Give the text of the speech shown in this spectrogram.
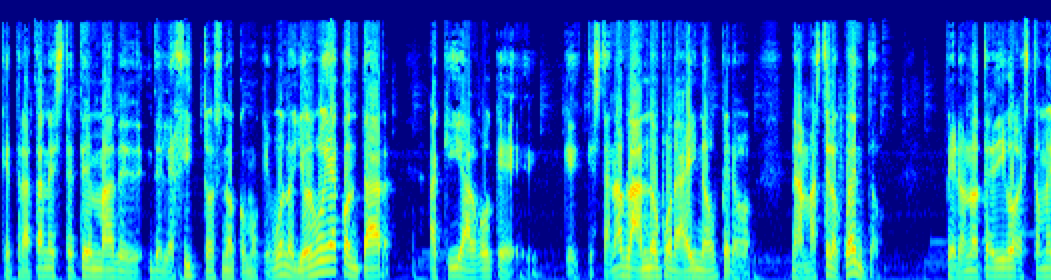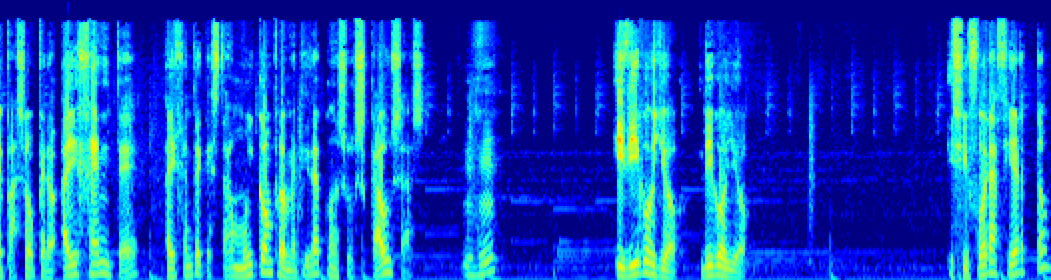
que tratan este tema de, lejitos, ¿no? Como que, bueno, yo os voy a contar aquí algo que, que, están hablando por ahí, ¿no? Pero nada más te lo cuento pero no te digo esto me pasó, pero hay gente, hay gente que está muy comprometida con sus causas. Y digo yo, digo yo, ¿y si fuera cierto?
